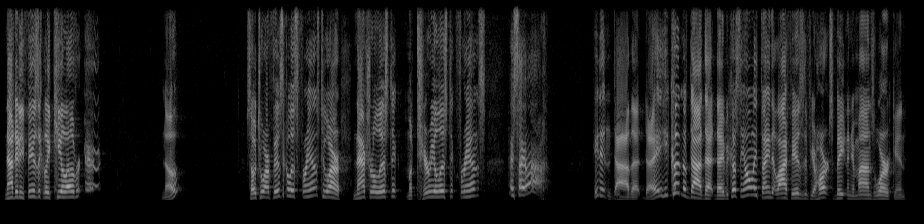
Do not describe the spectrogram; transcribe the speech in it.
Now, did he physically kill over? No. So, to our physicalist friends, to our naturalistic, materialistic friends, they say, ah, he didn't die that day. He couldn't have died that day because the only thing that life is, if your heart's beating and your mind's working,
